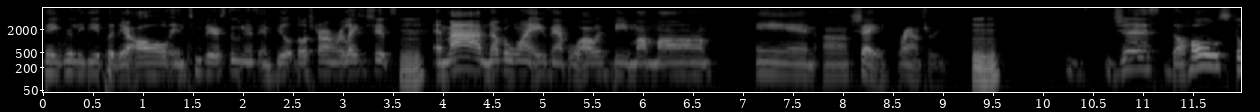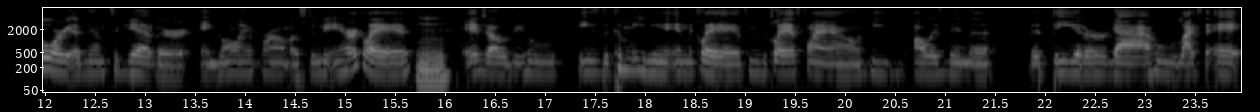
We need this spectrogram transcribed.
they really did put their all into their students and built those strong relationships. Mhm. And my number one example will always be my mom and um, Shay Roundtree Mm-hmm. just the whole story of them together and going from a student in her class hmm at Josey, who he's the comedian in the class, he's the class clown. He's always been the the theater guy who likes to act.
